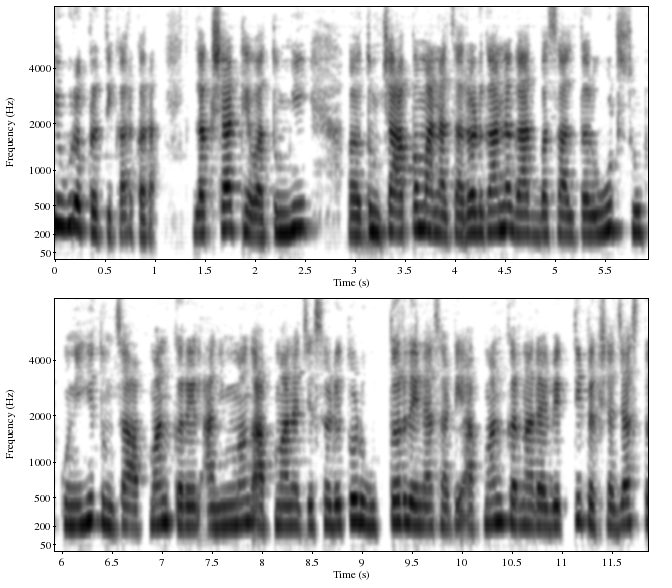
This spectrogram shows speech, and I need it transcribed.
तीव्र प्रतिकार करा. लक्षात ठेवा तुम्ही तुमच्या अपमानाचा रडगाणं गात बसाल तर उठसूट कुणीही तुमचा अपमान करेल आणि मग अपमानाचे सडेतोड उत्तर देण्यासाठी अपमान करणाऱ्या व्यक्तीपेक्षा जास्त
